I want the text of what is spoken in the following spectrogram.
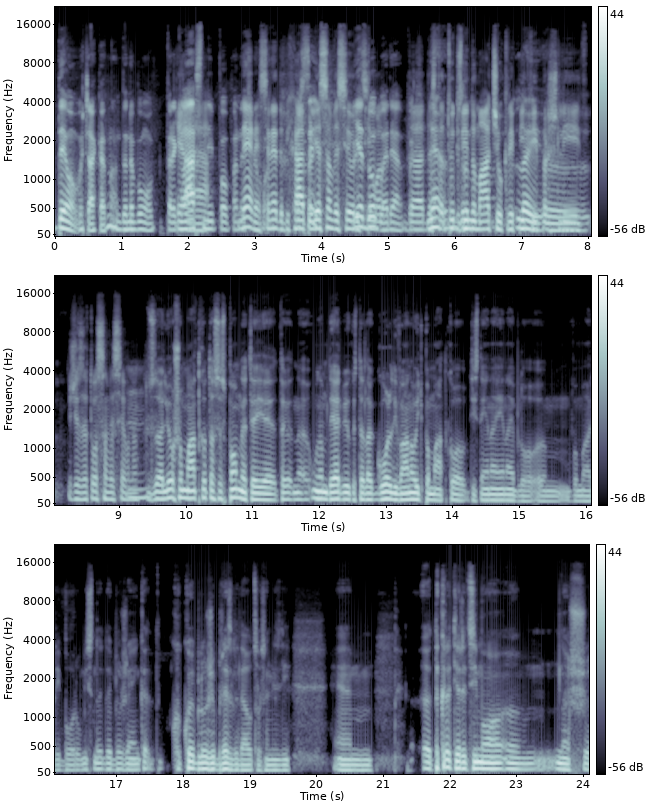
Dajmo počakati, no, da ne bomo preglasni. Ja. pa pa Ne, ne, se ne, da bi Pa hajpali. sej, Jaz sem vesel, recimo, dober, ja. da, da Ne, sta tudi dve domači ukrepitvi prišli. eh, Že zato sem vesel. No. Mm. Za Aljošo Matko, ta se spomnite, je na unem derbiju, ki sta bila gol Ivanovič pa Matko, tiste ena ena je bilo um, v Mariboru. Mislim, da- da je bilo že enkrat, kako je bilo že brez gledalcev, se mi zdi. Um, Takrat je recimo um, naš uh,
